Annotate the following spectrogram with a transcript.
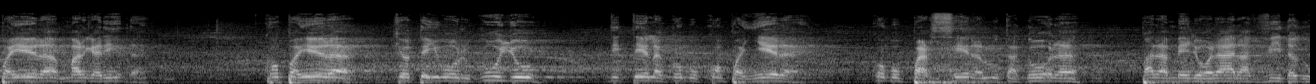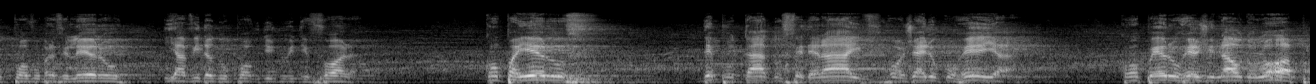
companheira Margarida, companheira que eu tenho orgulho de tê-la como companheira, como parceira lutadora para melhorar a vida do povo brasileiro e a vida do povo de Juiz de Fora. Companheiros deputados federais, Rogério Correia, companheiro Reginaldo Lopes,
